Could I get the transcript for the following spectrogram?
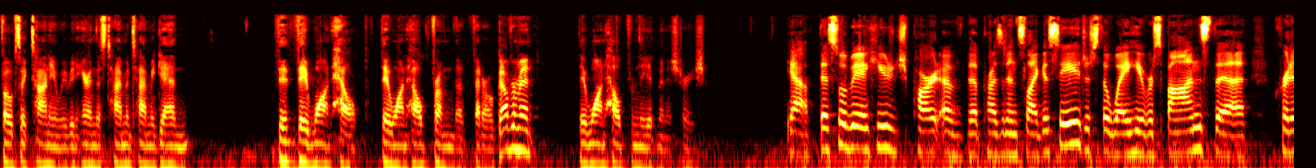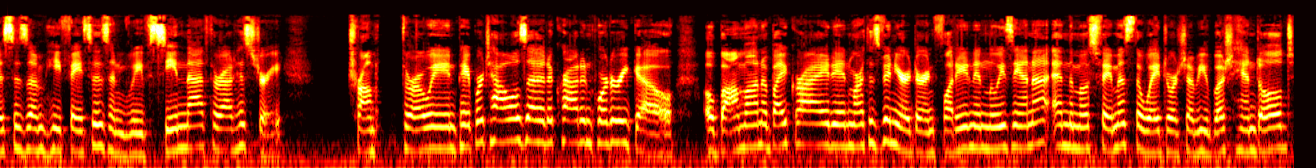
folks like Tanya. We've been hearing this time and time again. They, they want help. They want help from the federal government. They want help from the administration. Yeah, this will be a huge part of the president's legacy, just the way he responds, the criticism he faces, and we've seen that throughout history. Trump throwing paper towels at a crowd in Puerto Rico, Obama on a bike ride in Martha's Vineyard during flooding in Louisiana, and the most famous, the way George W. Bush handled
